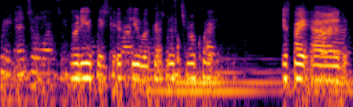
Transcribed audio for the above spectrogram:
Wait, Enzo wants you What do you think if you look at this real quick? If I add,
